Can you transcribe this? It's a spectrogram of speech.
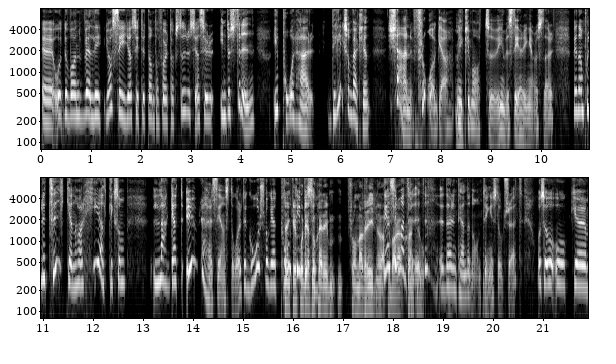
Eh, och det var en väldigt, jag ser, jag sitter i ett antal företagsstyrelser, jag ser hur industrin är på det här det är liksom verkligen kärnfråga med mm. klimatinvesteringar och sådär. Medan politiken har helt liksom laggat ur det här senaste året. Igår såg jag att Putin... Tänker du på det som skedde från Madrid nu? Dels i Madrid, där det inte hände någonting i stort sett. Och, så, och eh,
